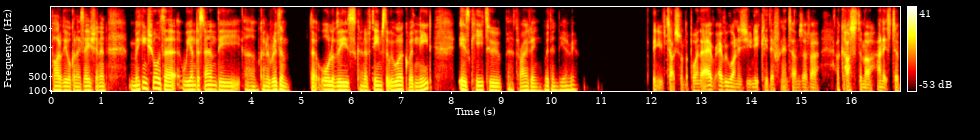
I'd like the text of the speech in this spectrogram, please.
part of the organization and making sure that we understand the um, kind of rhythm that all of these kind of teams that we work with need is key to uh, thriving within the area. I think you've touched on the point that everyone is uniquely different in terms of a, a customer, and it's to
